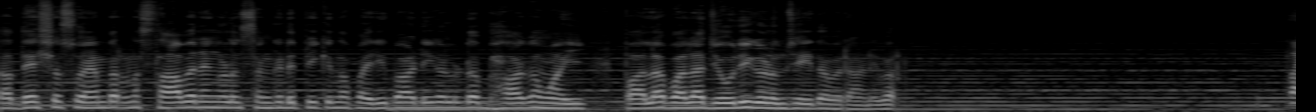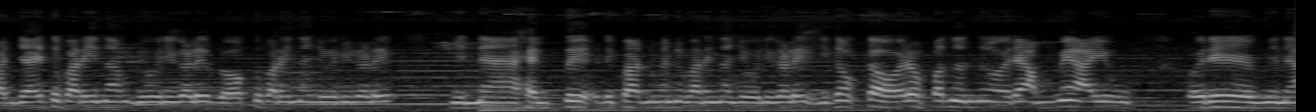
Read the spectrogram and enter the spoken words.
തദ്ദേശ സ്വയംഭരണ സ്ഥാപനങ്ങളും സംഘടിപ്പിക്കുന്ന പരിപാടികളുടെ ഭാഗമായി പല പല ജോലികളും ചെയ്തവരാണിവർ. പഞ്ചായത്ത് പറയുന്ന ജോലികൾ ബ്ലോക്ക് പറയുന്ന ജോലികൾ പിന്നെ ഹെൽത്ത് ഡിപ്പാർട്ട്മെന്റ് പറയുന്ന ജോലികൾ ഇതൊക്കെ ഓരോപ്പം നിന്ന് ഒരു അമ്മയായും ഒരു പിന്നെ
